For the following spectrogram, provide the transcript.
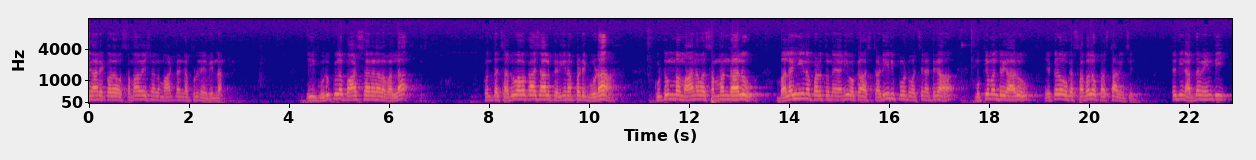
గారు ఎక్కడో సమావేశంలో మాట్లాడినప్పుడు నేను విన్నాను. ఈ గురుకుల పాఠశాలల వల్ల కొంత చదువు అవకాశాలు పెరిగినప్పటికీ కూడా కుటుంబ మానవ సంబంధాలు బలహీనపడుతున్నాయని ఒక స్టడీ రిపోర్ట్ వచ్చినట్టుగా ముఖ్యమంత్రి గారు ఎక్కడో ఒక సభలో ప్రస్తావించింది. అంటే దీని అర్థం ఏంటి?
